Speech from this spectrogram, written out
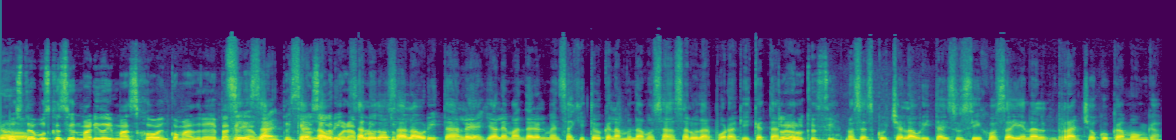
Pero- Usted búsquese un marido y más joven, comadre, para que Sí, le aguante, que sa- no se le Lauri- muera saludos pronto. a Laurita, le- ya le mandaré el mensajito que la mandamos a saludar por aquí, que también Claro que sí. nos escucha Laurita y sus hijos ahí en el rancho Cucamonga.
